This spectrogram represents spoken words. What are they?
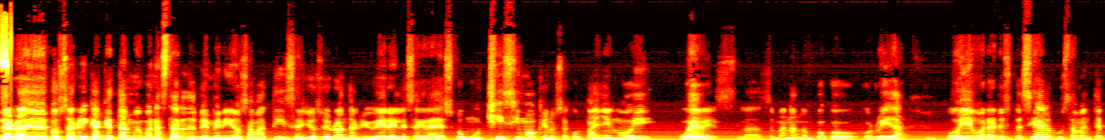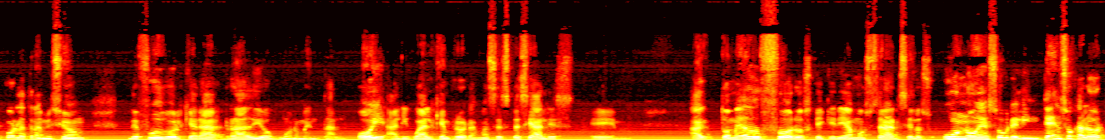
La radio de Costa Rica, ¿qué tal? Muy buenas tardes, bienvenidos a Matices. Yo soy Randall Rivera y les agradezco muchísimo que nos acompañen hoy jueves. La semana anda un poco corrida. Hoy en horario especial, justamente por la transmisión de fútbol que hará Radio Monumental. Hoy, al igual que en programas especiales, eh, tomé dos foros que quería mostrárselos. Uno es sobre el intenso calor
